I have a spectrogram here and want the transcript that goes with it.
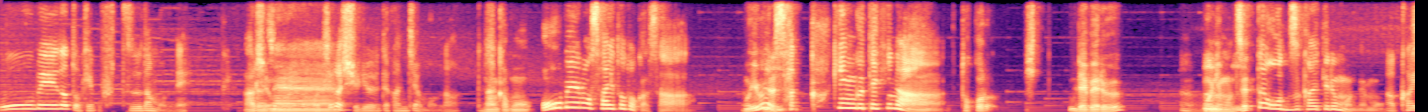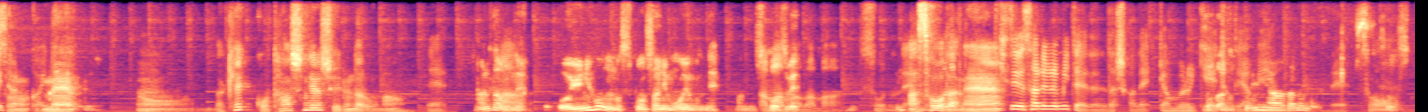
お欧米だと結構普通だもんね。あるむしろこっちがね。主流って感じやもんな。なんかもう、欧米のサイトとかさ、もういわゆるサッカーキング的なところ、ひレベルうんうんにも絶対オッズ書いてるもんね、もう。あ書いてある書いてあね。るうん結構楽しんでる人いるんだろうな。ね。あれだもんねま。結構ユニフォームのスポンサーにも多いもんね。あのスあ、まあポーツベッまあまあまあ、そうだね。あ、そうだまあ。ね規。制されるみたいだね、確かね。ギャンブル系ちょっとやめようそうだねプレミアはダメだよね。そそうう。そう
